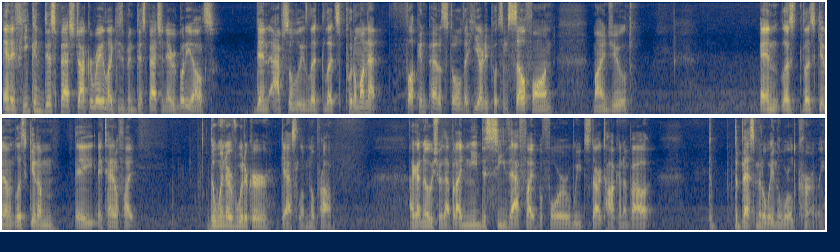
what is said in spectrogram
And if he can dispatch Jacare like he's been dispatching everybody else, then absolutely let let's put him on that fucking pedestal that he already puts himself on, mind you. And let's let's get him let's get him a, a title fight. The winner of Whittaker Gastelum, no problem. I got no issue with that, but I need to see that fight before we start talking about the the best middleweight in the world currently.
